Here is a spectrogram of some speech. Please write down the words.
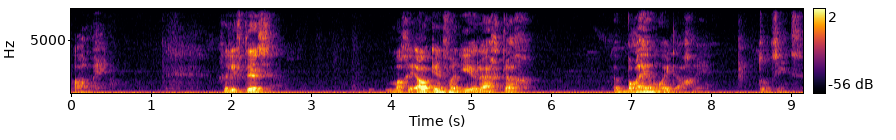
Amen. Geliefdes, mag elkeen van u regtig 'n baie mooi dag hê. Totsiens.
